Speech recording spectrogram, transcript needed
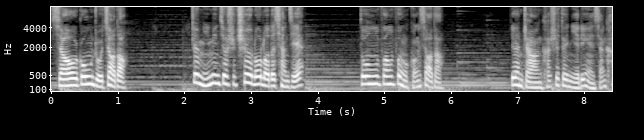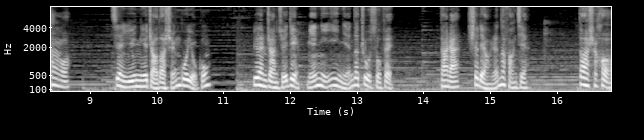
小公主叫道：“这明明就是赤裸裸的抢劫！”东方凤凰笑道：“院长可是对你另眼相看哦。鉴于你找到神谷有功，院长决定免你一年的住宿费，当然是两人的房间。到时候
